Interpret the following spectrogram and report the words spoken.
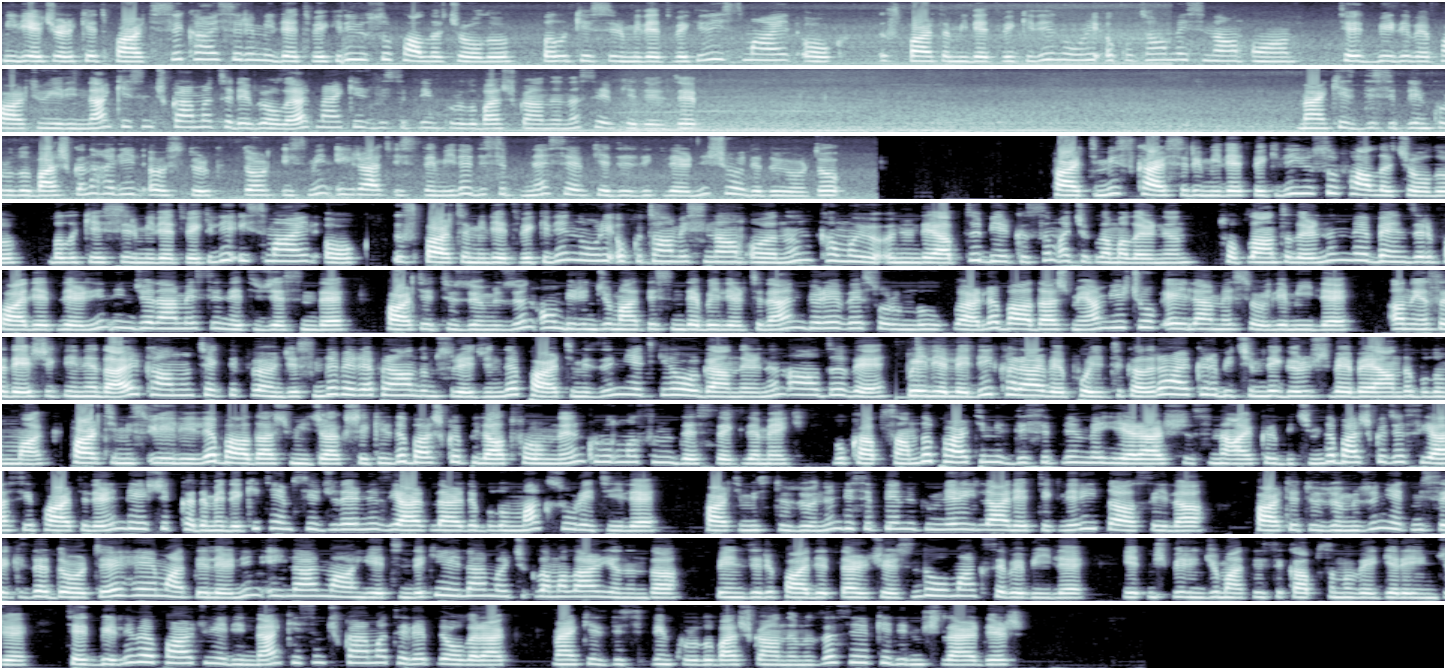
Milliyetçi Hareket Partisi Kayseri Milletvekili Yusuf Hallaçoğlu, Balıkesir Milletvekili İsmail Ok, Isparta Milletvekili Nuri Akutan ve Sinan Oğan, tedbirli ve parti üyeliğinden kesin çıkarma talebi olarak Merkez Disiplin Kurulu Başkanlığı'na sevk edildi. Merkez Disiplin Kurulu Başkanı Halil Öztürk, 4 ismin ihraç istemiyle disipline sevk edildiklerini şöyle duyurdu. Partimiz Kayseri Milletvekili Yusuf Hallaçoğlu, Balıkesir Milletvekili İsmail Ok, Isparta Milletvekili Nuri Okutan ve Sinan Oğan'ın kamuoyu önünde yaptığı bir kısım açıklamalarının, toplantılarının ve benzeri faaliyetlerinin incelenmesi neticesinde parti tüzüğümüzün 11. maddesinde belirtilen görev ve sorumluluklarla bağdaşmayan birçok eylem ve söylemiyle Anayasa değişikliğine dair kanun teklifi öncesinde ve referandum sürecinde partimizin yetkili organlarının aldığı ve belirlediği karar ve politikalara aykırı biçimde görüş ve beyanda bulunmak, partimiz üyeliğiyle bağdaşmayacak şekilde başka platformların kurulmasını desteklemek, bu kapsamda partimiz disiplin ve hiyerarşisine aykırı biçimde başkaca siyasi partilerin değişik kademedeki temsilcilerini ziyaretlerde bulunmak suretiyle partimiz tüzüğünün disiplin hükümleri ihlal ettikleri iddiasıyla Parti tüzüğümüzün 78'de 4'e H maddelerinin ihlal mahiyetindeki eylem ve açıklamalar yanında benzeri faaliyetler içerisinde olmak sebebiyle 71. maddesi kapsamı ve gereğince tedbirli ve parti üyeliğinden kesin çıkarma talepli olarak Merkez Disiplin Kurulu Başkanlığımıza sevk edilmişlerdir.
